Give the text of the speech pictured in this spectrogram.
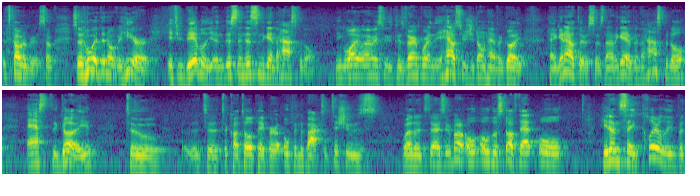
it's covered beer. So, so who I did over here, if you'd be able, and this and this and again, the hospital. You can, why, why Because it's very important in the house, you usually don't have a guy hanging out there, so it's not a gay. But in the hospital, ask the guy to, to, to cut toilet paper, open the box of tissues, whether it's there, all, all the stuff, that all he doesn't say clearly, but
